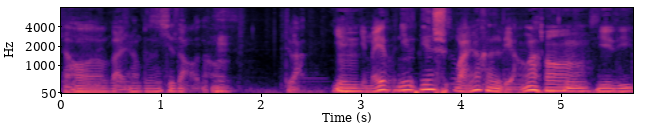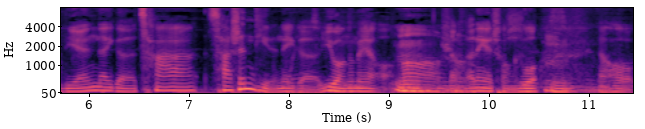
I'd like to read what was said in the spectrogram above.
然后晚上不能洗澡，然后嗯。对吧？也嗯。也没你你晚上很凉啊，啊你你连那个擦擦身体的那个欲望都没有，啊，是冷到那个程度。嗯。然后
